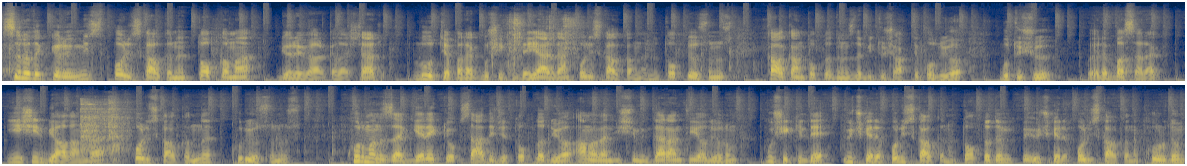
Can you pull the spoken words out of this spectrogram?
Sıradaki görevimiz polis kalkanı toplama görevi arkadaşlar. Loot yaparak bu şekilde yerden polis kalkanlarını topluyorsunuz. Kalkan topladığınızda bir tuş aktif oluyor. Bu tuşu böyle basarak yeşil bir alanda polis kalkanını kuruyorsunuz. Kurmanıza gerek yok sadece topla diyor ama ben işimi garantiye alıyorum. Bu şekilde 3 kere polis kalkanı topladım ve 3 kere polis kalkanı kurdum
